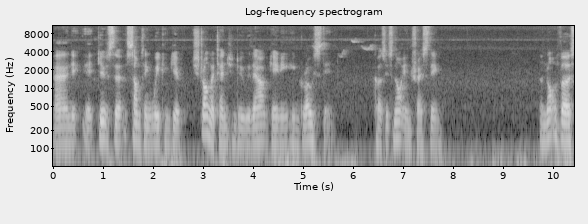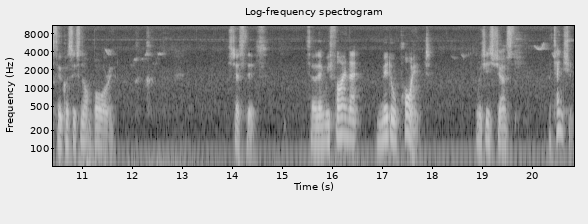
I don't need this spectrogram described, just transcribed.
And it, it gives the, something we can give strong attention to without getting engrossed in because it's not interesting and not averse to because it's not boring. it's just this. So then we find that middle point, which is just attention.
